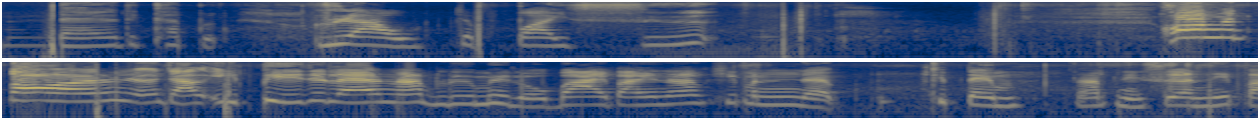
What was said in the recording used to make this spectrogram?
มาแล้วนะครับเราจะไปซื้อของกันต่อจากอีพีที่แล้วนะลืมให้โหลบายไปนะคลิปมันแบบคลิปเต็มนะนี่เสื้อนี้ไป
